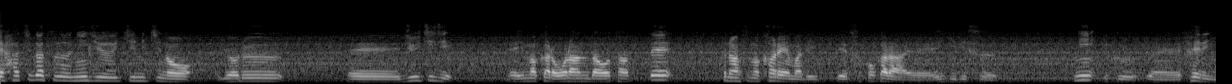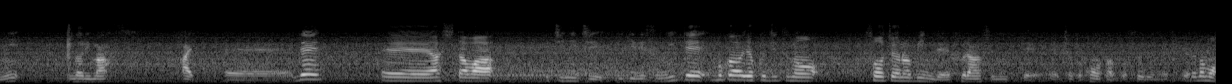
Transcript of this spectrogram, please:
8月21日の夜、え11時、え今からオランダを立ってフランスのカレーまで行ってそこから、えイギリスに行く、えフェリーに乗ります。はい、えーで、えー明日は1日イギリスにいて僕は翌日の早朝の便でフランスに行ってちょっとコンサートするんですけれども、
